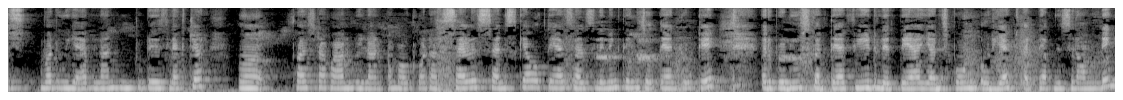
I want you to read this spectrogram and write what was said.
is what we have learned in today's lecture. Uh, first of all we learn about what are cells cells क्या होते हैं सेल्स लिविंग थिंग्स होते हैं जो कि रिप्रोड्यूस करते हैं फीड लेते हैं या रिस्पोंड और रिएक्ट करते हैं अपनी सराउंडिंग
